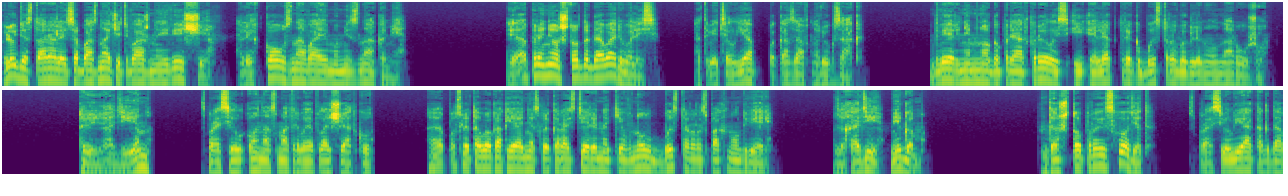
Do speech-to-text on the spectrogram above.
Люди старались обозначить важные вещи легко узнаваемыми знаками. «Я принес, что договаривались», — ответил я, показав на рюкзак. Дверь немного приоткрылась, и электрик быстро выглянул наружу. «Ты один?» — спросил он, осматривая площадку. А после того, как я несколько растерянно кивнул, быстро распахнул дверь. «Заходи, мигом». «Да что происходит?» — спросил я, когда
